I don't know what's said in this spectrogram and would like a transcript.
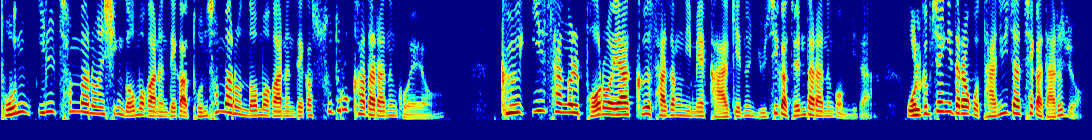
돈 1천만 원씩 넘어가는 데가 돈 천만 원 넘어가는 데가 수두룩하다라는 거예요. 그 이상을 벌어야 그 사장님의 가게는 유지가 된다라는 겁니다. 월급쟁이들하고 단위 자체가 다르죠.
